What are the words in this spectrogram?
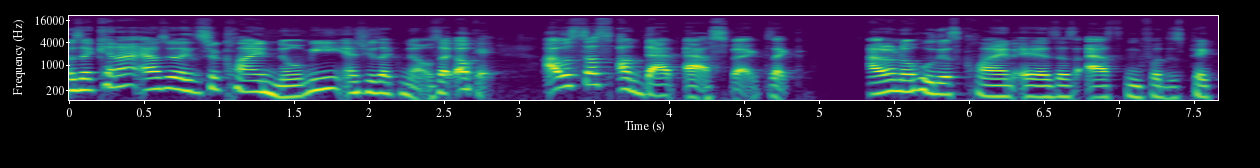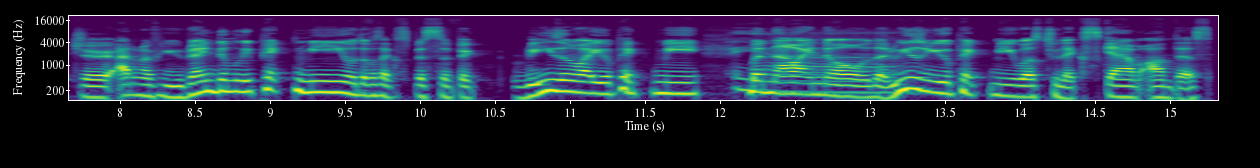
I was like, can I ask you, like, does your client know me? And she's like, no. It's like, okay. I was sus on that aspect. Like, I don't know who this client is that's asking for this picture. I don't know if you randomly picked me or there was like a specific reason why you picked me. But now I know the reason you picked me was to like scam on this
